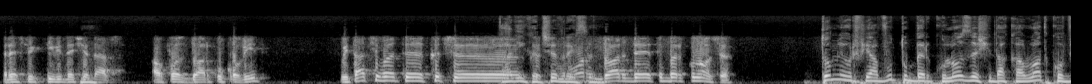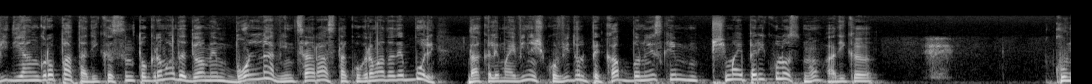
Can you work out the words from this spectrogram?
respectivii decedați, mm. au fost doar cu COVID? Uitați-vă câți, uh, adică, câți ce vrei mor să... doar de tuberculoză. Domnule, ori fi avut tuberculoză și dacă au luat COVID, i-a îngropat. Adică sunt o grămadă de oameni bolnavi în țara asta cu o grămadă de boli. Dacă le mai vine și COVID-ul pe cap, bănuiesc că e și mai periculos, nu? Adică cum,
